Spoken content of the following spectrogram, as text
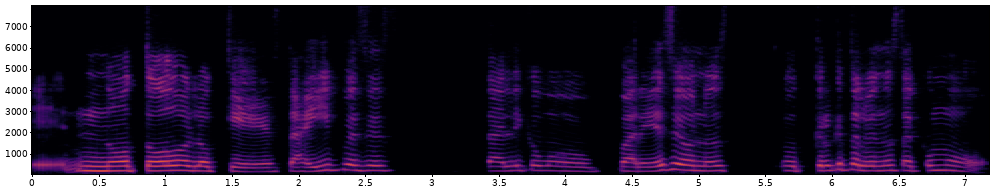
eh, no todo lo que está ahí, pues, es tal y como parece, o no, o creo que tal vez no está como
